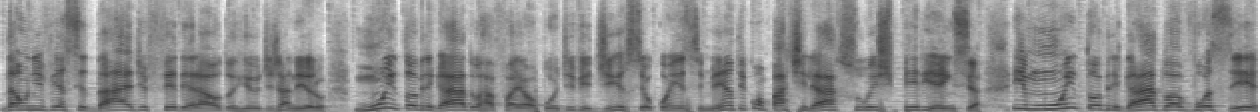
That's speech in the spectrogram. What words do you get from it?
da Universidade Federal do Rio de Janeiro. Muito obrigado, Rafael, por dividir seu conhecimento e compartilhar sua experiência. E muito obrigado a você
